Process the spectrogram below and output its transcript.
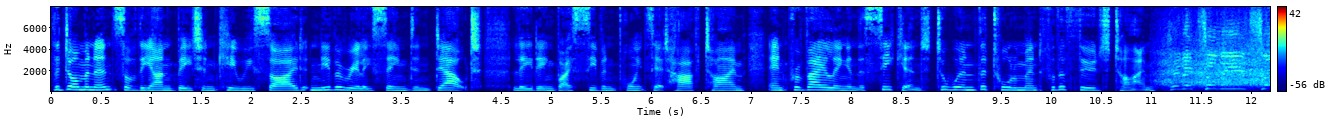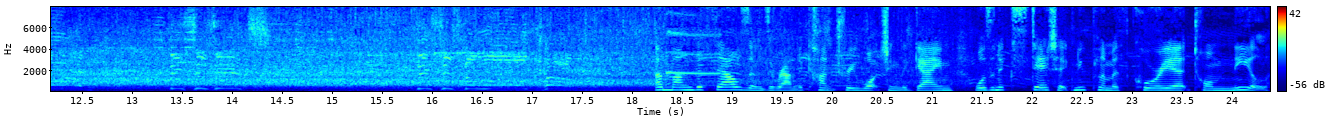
The dominance of the unbeaten Kiwi side never really seemed in doubt, leading by seven points at half time and prevailing in the second to win the tournament for the third time. On the inside. This is it. This is the World Cup. Among the thousands around the country watching the game was an ecstatic New Plymouth courier, Tom Neal,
